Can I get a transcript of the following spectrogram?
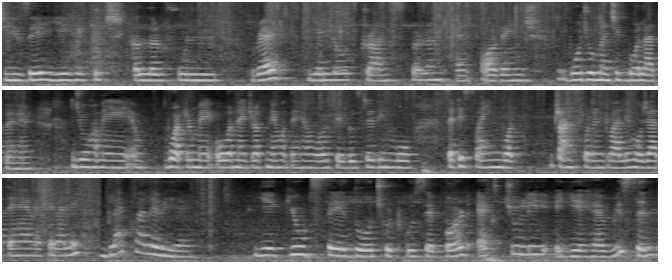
चीज़ें, ये है कुछ colourful red yellow transparent and orange वो जो मैजिक बॉल आते हैं। जो हमें वाटर में ओवरनाइट रखने होते हैं और फिर दूसरे दिन वो सेटिस्फाइंग ट्रांसपेरेंट वाले हो जाते हैं वैसे वाले। ब्लैक वाले भी है। ये क्यूट से दो छुटकू से बर्ड एक्चुअली ये है विसल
